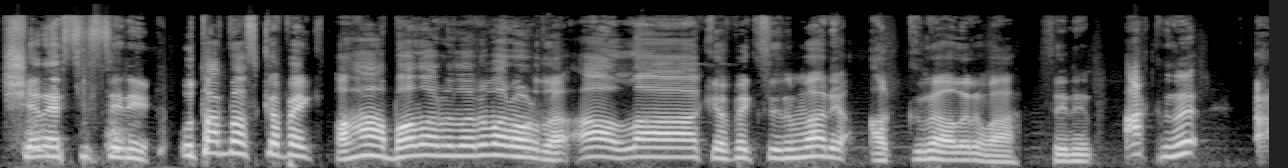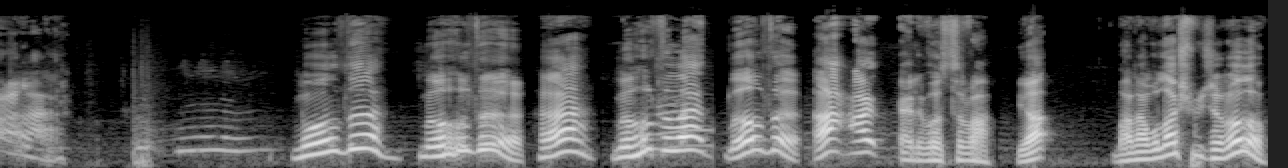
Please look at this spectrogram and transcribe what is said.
şerefsiz seni. Utanmaz köpek. Aha bal arıları var orada. Allah köpek senin var ya aklını alırım ha. Senin aklını... Ne oldu? Ne oldu? Ha? Ne oldu lan? Ne oldu? Ha. El ısırma. Ya bana bulaşmayacaksın oğlum.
